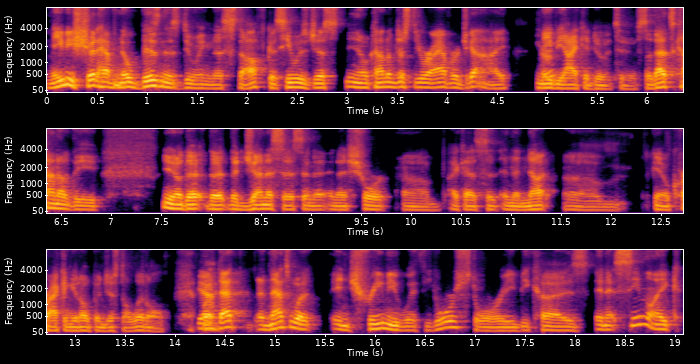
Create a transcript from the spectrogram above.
maybe should have no business doing this stuff because he was just you know kind of just your average guy sure. maybe i could do it too so that's kind of the you know the the, the genesis in a, in a short um, i guess in the nut um, you know cracking it open just a little yeah. but that and that's what intrigued me with your story because and it seemed like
